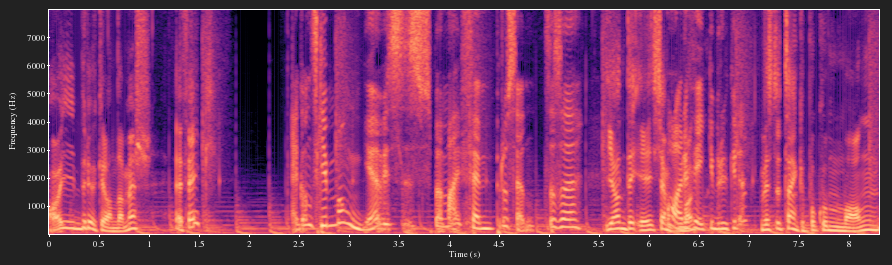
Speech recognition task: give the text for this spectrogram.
alle brukerne deres er fake. Det er ganske mange, hvis du spør meg. 5% altså, Ja, det er Bare fake brukere. Hvis du tenker på hvor mange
